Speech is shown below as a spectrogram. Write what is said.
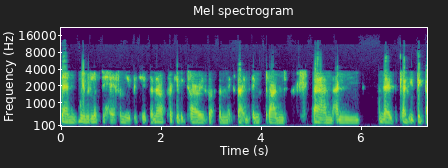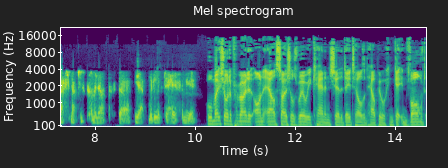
then we would love to hear from you because I know Cricket Victoria's got some exciting things planned, um, and there's plenty of big bash matches coming up. So yeah, we'd love to hear from you. We'll make sure to promote it on our socials where we can and share the details and how people can get involved.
